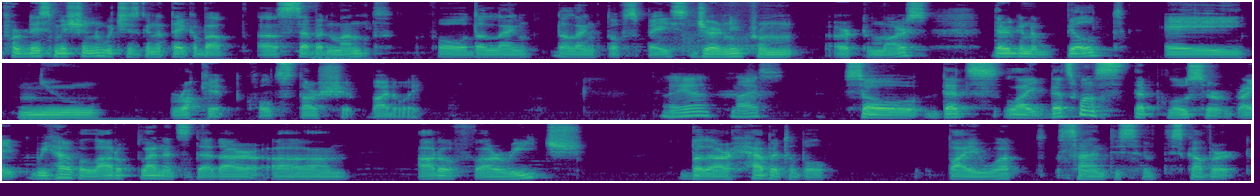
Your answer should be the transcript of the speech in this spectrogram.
for this mission, which is gonna take about uh, seven months for the length the length of space journey from Earth to Mars, they're gonna build a new rocket called Starship. By the way, Uh, yeah, nice. so that's like that's one step closer right we have a lot of planets that are um, out of our reach but are habitable by what scientists have discovered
